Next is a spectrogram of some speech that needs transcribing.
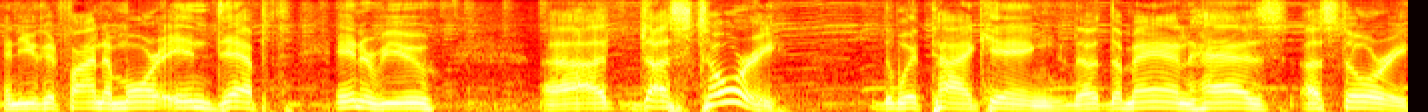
and you can find a more in-depth interview, uh, a story with Ti King. The the man has a story,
